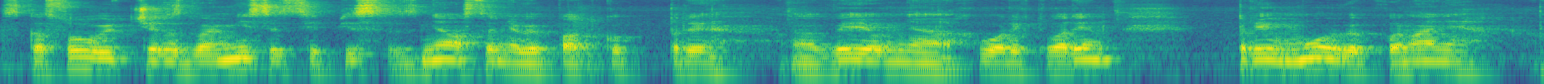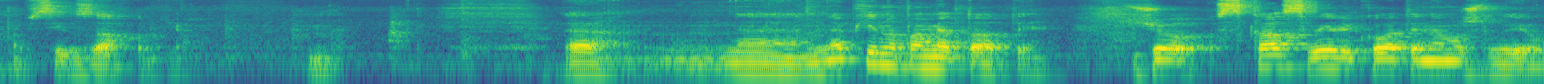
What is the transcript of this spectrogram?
скасовують через два місяці після з дня останнього випадку при е, виявленні хворих тварин при умові виконання всіх заходів. Е, е, Необхідно пам'ятати, що сказ вилікувати неможливо.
